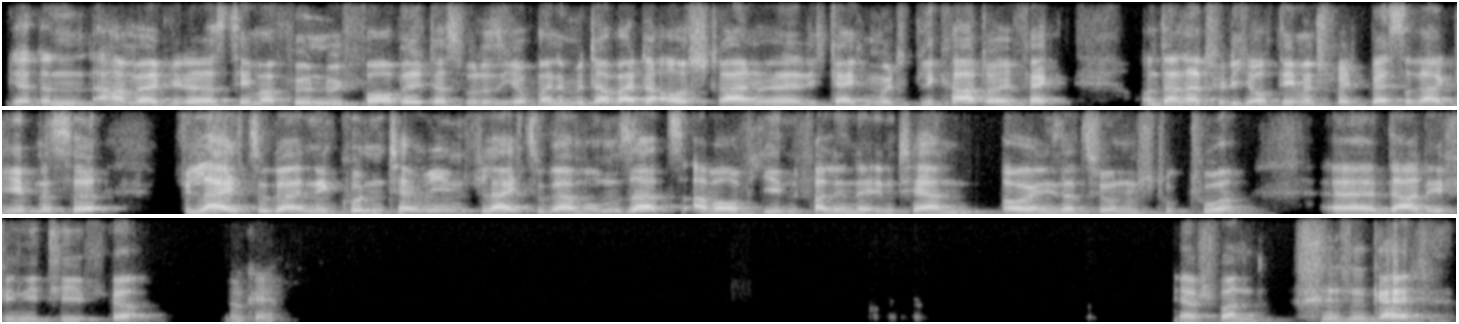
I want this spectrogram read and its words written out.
Ja, dann haben wir halt wieder das Thema Führen durch Vorbild. Das würde sich auf meine Mitarbeiter ausstrahlen und dann hätte ich gleich einen Multiplikatoreffekt und dann natürlich auch dementsprechend bessere Ergebnisse. Vielleicht sogar in den Kundenterminen, vielleicht sogar im Umsatz, aber auf jeden Fall in der internen Organisation und Struktur. Äh, da definitiv, ja. Okay. Ja, spannend. Geil.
